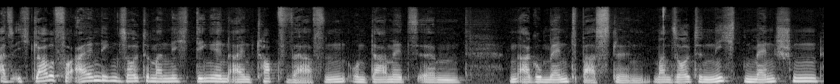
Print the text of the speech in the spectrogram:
Also ich glaube, vor allen Dingen sollte man nicht Dinge in einen Topf werfen und damit ähm, ein Argument basteln. Man sollte nicht Menschen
